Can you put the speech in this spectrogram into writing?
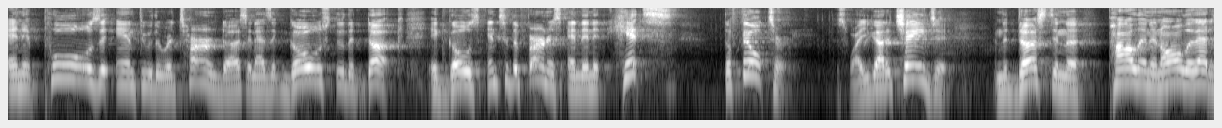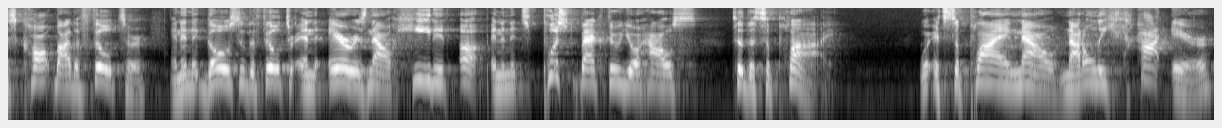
and it pulls it in through the return dust. And as it goes through the duct, it goes into the furnace and then it hits the filter. That's why you got to change it. And the dust and the pollen and all of that is caught by the filter. And then it goes through the filter, and the air is now heated up, and then it's pushed back through your house to the supply, where it's supplying now not only hot air,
